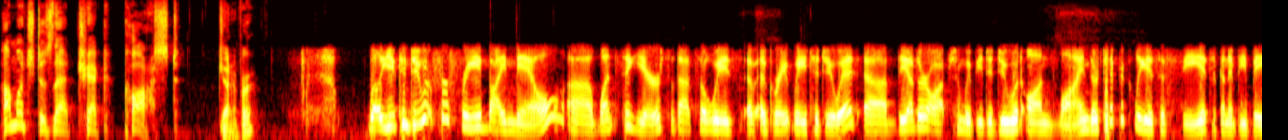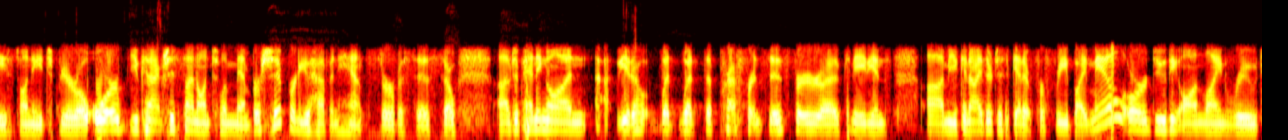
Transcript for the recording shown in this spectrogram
How much does that check cost, Jennifer? Well, you can do it for free by mail uh, once a year, so that's always a, a great way to do it. Uh, the other option would be to do it online. There typically is a fee. It's going to be based on each bureau, or you can actually sign on to a membership, or you have enhanced services. So, uh, depending on you know what what the preference is for uh, Canadians, um, you can either just get it for free by mail, or do the online route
